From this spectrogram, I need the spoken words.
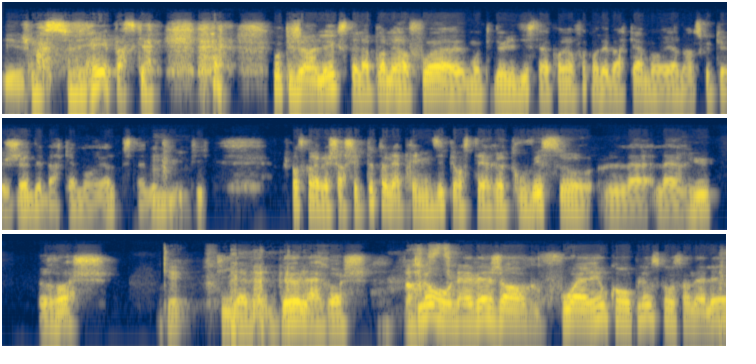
Et je m'en souviens parce que moi puis Jean-Luc, c'était la première fois, euh, moi puis Dolly c'était la première fois qu'on débarquait à Montréal, en tout cas que je débarquais à Montréal, puis c'était avec Mhm. lui. Puis pense qu'on avait cherché tout un après-midi, puis on s'était retrouvés sur la, la rue Roche. OK. Puis il y avait de la roche. Ah, Puis là, on avait genre foiré au complet où est-ce qu'on s'en allait,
